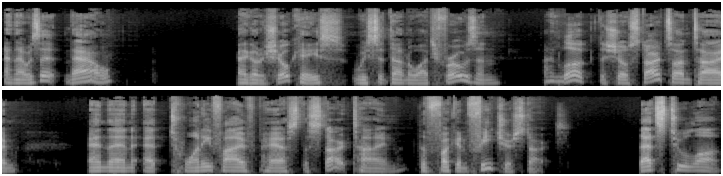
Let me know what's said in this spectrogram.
And that was it. Now, I go to Showcase. We sit down to watch Frozen. I look, the show starts on time. And then at 25 past the start time, the fucking feature starts. That's too long.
